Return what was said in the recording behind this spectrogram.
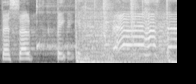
empezó pique. Me dejaste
